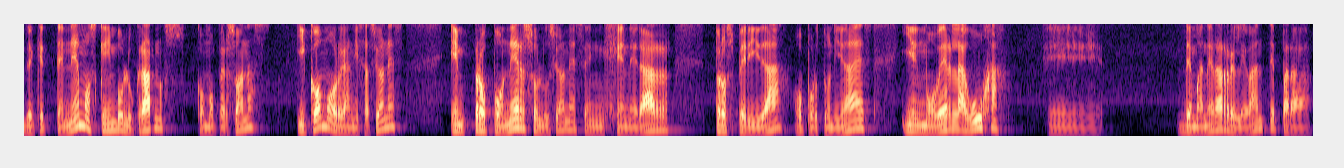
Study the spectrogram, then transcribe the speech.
de que tenemos que involucrarnos como personas y como organizaciones en proponer soluciones, en generar prosperidad, oportunidades y en mover la aguja eh, de manera relevante para,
